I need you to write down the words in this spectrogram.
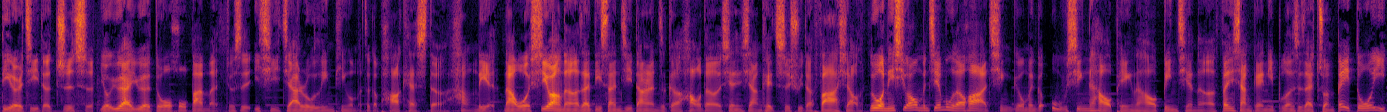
第二季的支持，有越来越多伙伴们就是一起加入聆听我们这个 podcast 的行列。那我希望呢在第三季，当然这个好的现象可以持续的发酵。如果你喜欢我们节目的话，请给我们一个五星好评，然后并且呢分享给你，不论是在准备多益。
